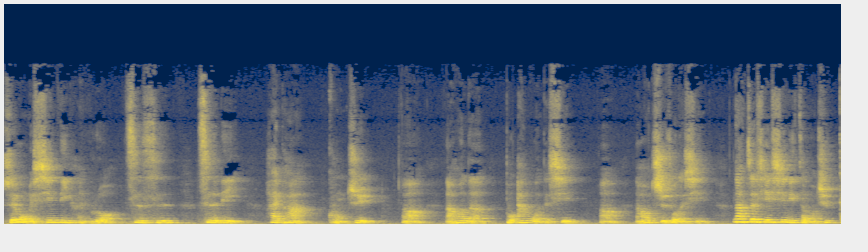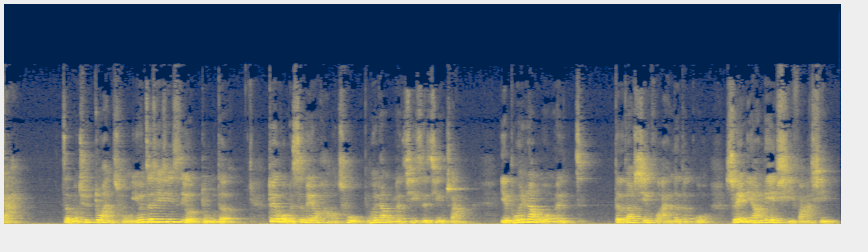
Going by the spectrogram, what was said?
所以我们心力很弱，自私、自利、害怕、恐惧啊，然后呢，不安稳的心啊，然后执着的心。那这些心你怎么去改？怎么去断除？因为这些心是有毒的，对我们是没有好处，不会让我们积资净障，也不会让我们。得到幸福安乐的果，所以你要练习发心。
